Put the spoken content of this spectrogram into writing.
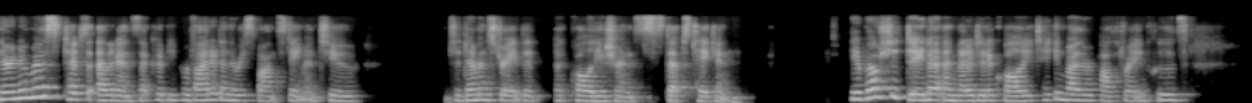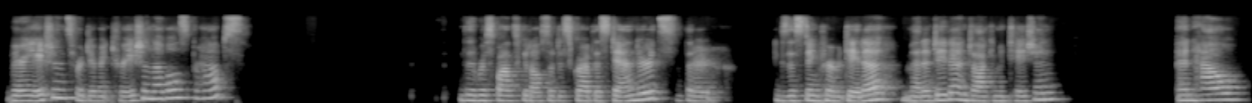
There are numerous types of evidence that could be provided in the response statement to, to demonstrate the quality assurance steps taken. The approach to data and metadata quality taken by the repository includes variations for different curation levels, perhaps. The response could also describe the standards that are existing for data, metadata, and documentation, and how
